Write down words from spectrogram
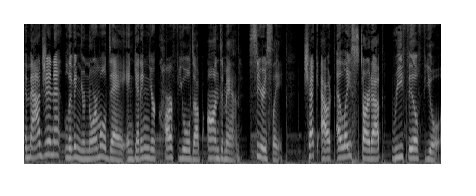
Imagine living your normal day and getting your car fueled up on demand. Seriously. Check out LA Startup Refill Fuel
